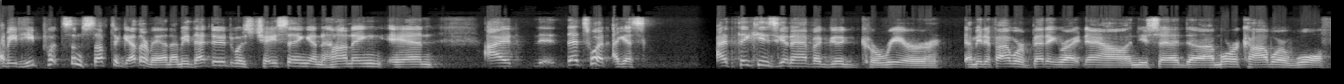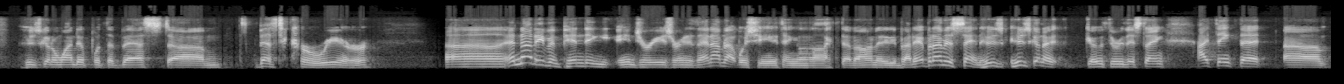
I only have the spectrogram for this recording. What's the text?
I mean, he put some stuff together, man. I mean, that dude was chasing and hunting, and I. That's what I guess. I think he's going to have a good career I mean, if I were betting right now, and you said uh, Morikawa or Wolff, who's going to wind up with the best um, best career, uh, and not even pending injuries or anything. I'm not wishing anything like that on anybody, but I'm just saying who's who's going to go through this thing. I think that um,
